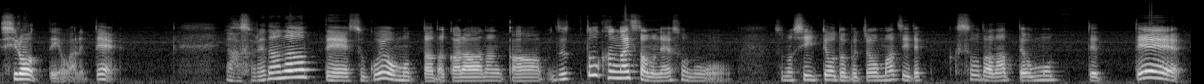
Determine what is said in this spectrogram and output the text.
しろって言われていやそれだなってすごい思った。だからなんかずっと考えてたのね。そのその CTO と部長マジでクソだなって思ってて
